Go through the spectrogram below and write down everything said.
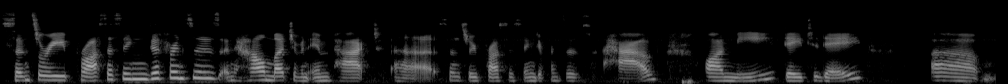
sensory processing differences and how much of an impact uh, sensory processing differences have on me day to day. Um,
